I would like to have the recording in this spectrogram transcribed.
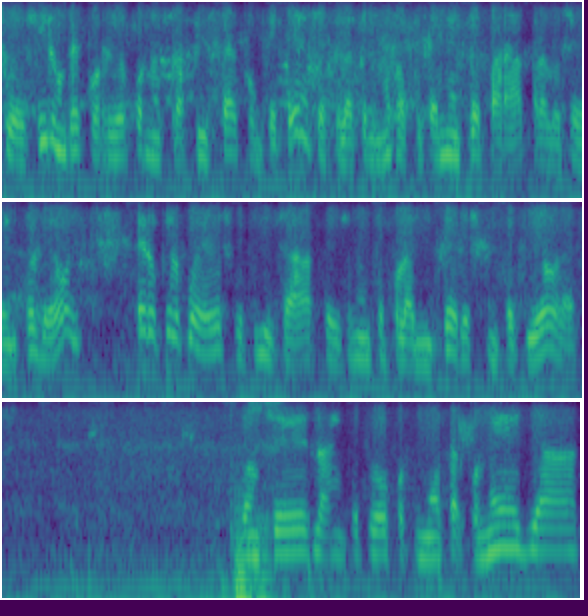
su decir un recorrido por nuestra pista de competencia, que la tenemos aquí también preparada para los eventos de hoy, pero que el jueves fue utilizada precisamente por las mujeres competidoras. Entonces la gente tuvo oportunidad de estar con ellas,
